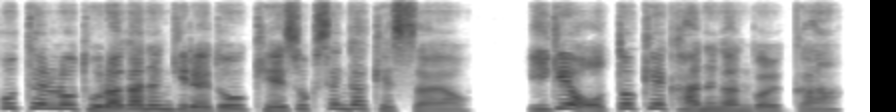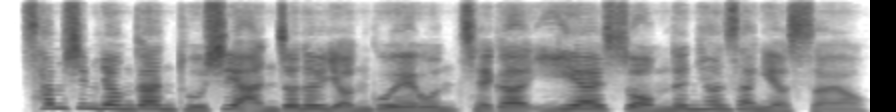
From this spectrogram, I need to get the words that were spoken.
호텔로 돌아가는 길에도 계속 생각했어요. 이게 어떻게 가능한 걸까? 30년간 도시 안전을 연구해온 제가 이해할 수 없는 현상이었어요.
